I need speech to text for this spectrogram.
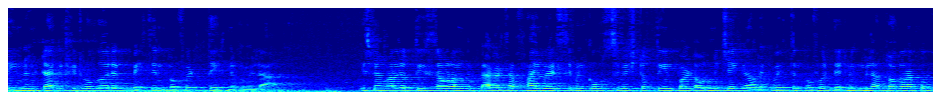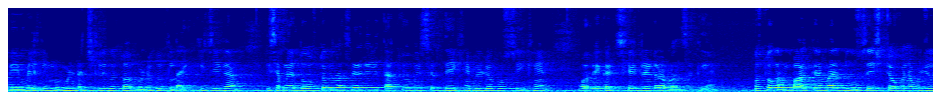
तीनों ही टारगेट हिट हो गए और एक बेहतरीन प्रॉफिट देखने को मिला। इसमें हमारा जो तीसरा और अंतिम टारगेट था फाइव एट सेवन का, उससे भी स्टॉक तीन पॉइंट और नीचे गया और एक बेहतरीन प्रॉफिट देखने को मिला। तो अगर आपको बीएमएल की मूवमेंट अच्छी लगी तो आप वीडियो को लाइक कीजिएगा। इसे अपने दोस्तों के साथ शेयर कीजिए ताकि वो भी इसे देखें वीडियो को सीखें और एक अच्छे ट्रेडर बन सकें। दोस्तों, अगर हम बात करें हमारे दूसरे स्टॉक में आपको जो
